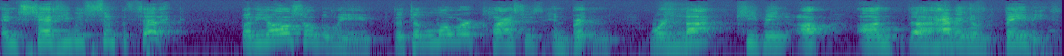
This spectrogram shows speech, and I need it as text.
and said he was sympathetic. But he also believed that the lower classes in Britain were not keeping up on the having of babies.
